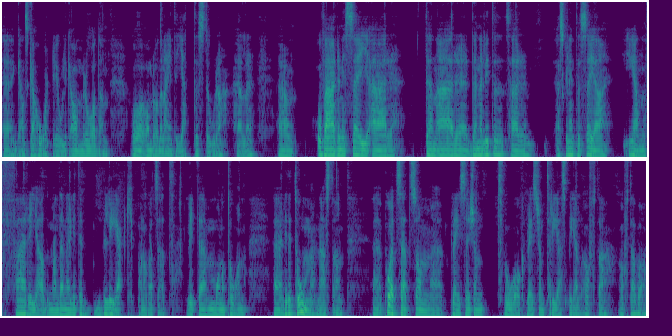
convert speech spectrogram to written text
eh, ganska hårt i olika områden. Och områdena är inte jättestora heller. Eh, och världen i sig är, den är, den är lite så här, jag skulle inte säga enfärgad, men den är lite blek på något sätt. Lite monoton. Eh, lite tom nästan. Eh, på ett sätt som eh, Playstation 2 och Playstation 3-spel ofta, ofta var.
